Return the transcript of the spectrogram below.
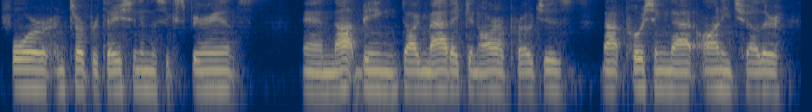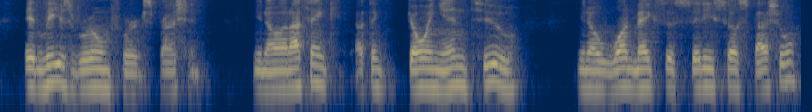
for interpretation in this experience and not being dogmatic in our approaches, not pushing that on each other, it leaves room for expression. You know, and I think I think going into, you know, what makes this city so special,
